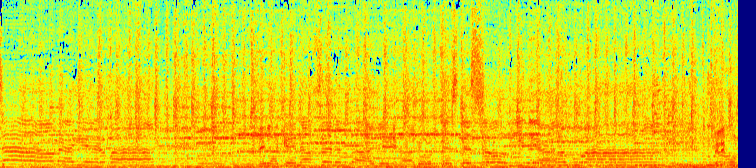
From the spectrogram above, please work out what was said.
sabe a hierba, de la que nace en el valle a golpes de sol y de agua. Tu Tenemos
